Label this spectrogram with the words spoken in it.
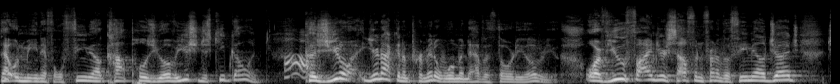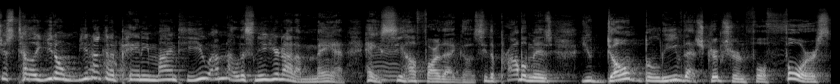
That would mean if a female cop pulls you over, you should just keep going. Oh, Because you don't you're not going to permit a woman to have authority over you. Or if you find yourself in front of a female judge, just tell her you don't you're not going to pay any mind to you. I'm not listening to you. You're not a man. Hey, mm. see how far that goes. See, the problem is you don't believe that scripture in full force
